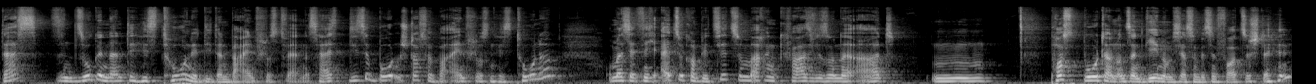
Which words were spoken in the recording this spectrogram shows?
das sind sogenannte Histone, die dann beeinflusst werden. Das heißt, diese Botenstoffe beeinflussen Histone. Um das jetzt nicht allzu kompliziert zu machen, quasi wie so eine Art mh, hm, Postbote an unseren Genen, um sich das so ein bisschen vorzustellen.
